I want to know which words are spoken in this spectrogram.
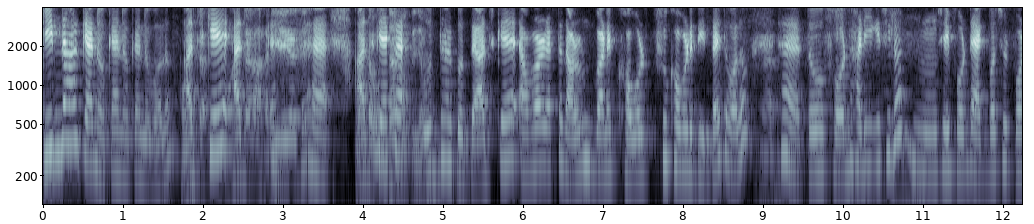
কিন্নাহার কেন কেন কেন বলো? আজকে হ্যাঁ আজকে একটা উদ্ধার করতে। আজকে আমার একটা দারুণ মানে খবর সুখবরের দিন তাই তো বলো? হ্যাঁ। হ্যাঁ তো ফোন হারিয়ে গেছিল। সেই ফোনটা এক বছর পর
